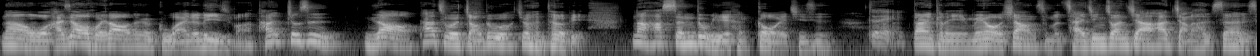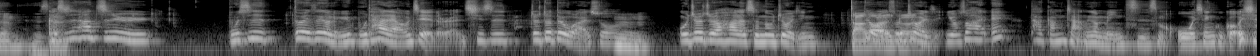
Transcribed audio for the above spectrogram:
那我还是要回到那个古癌的例子吧。它就是你知道，它除了角度就很特别，那它深度也很够诶。其实，对，当然可能也没有像什么财经专家他讲的很深很深很深。可是他至于不是对这个领域不太了解的人，其实就就对我来说，嗯，我就觉得他的深度就已经。对我来说就已经有时候还哎、欸，他刚讲那个名词什么，我先 Google 一下，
